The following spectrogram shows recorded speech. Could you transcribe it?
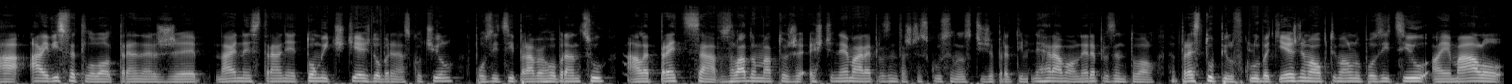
a aj vysvetloval tréner, že na jednej strane Tomič tiež dobre naskočil v pozícii pravého obrancu, ale predsa vzhľadom na to, že ešte nemá reprezentačné skúsenosti, že predtým nehrával, nereprezentoval, prestúpil v klube, tiež nemá optimálnu pozíciu a je málo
